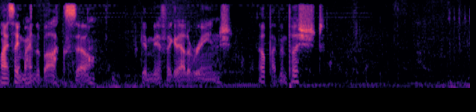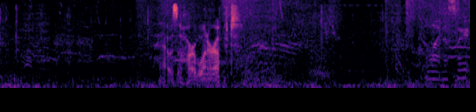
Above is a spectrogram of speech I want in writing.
line sight behind the box, so forgive me if I get out of range. Oh, I've been pushed. That was a horrible interrupt. Line of sight.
